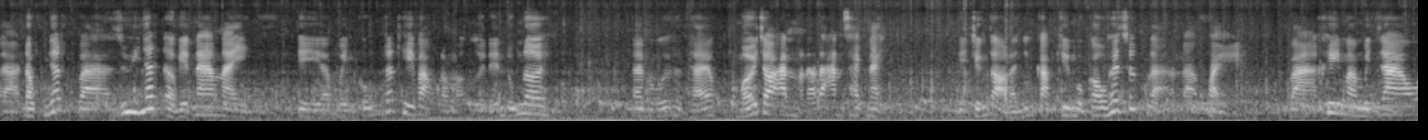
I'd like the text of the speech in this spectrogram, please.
là độc nhất và duy nhất ở Việt Nam này. Thì à, mình cũng rất hy vọng là mọi người đến đúng nơi. Đây mọi người thấy không? Mới cho ăn mà nó đã ăn sạch này. Thì chứng tỏ là những cặp chim bồ câu hết sức là là khỏe và khi mà mình giao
